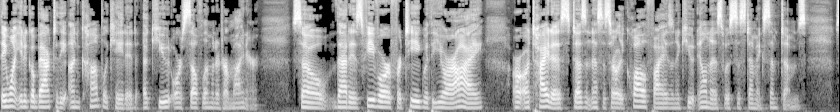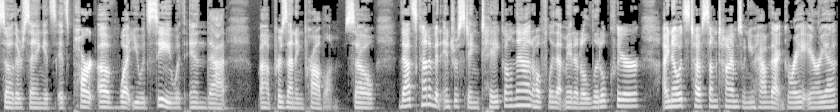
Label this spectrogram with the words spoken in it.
they want you to go back to the uncomplicated, acute, or self limited or minor. So that is fever or fatigue with a URI or otitis doesn't necessarily qualify as an acute illness with systemic symptoms. So they're saying it's it's part of what you would see within that uh, presenting problem. So that's kind of an interesting take on that. Hopefully, that made it a little clearer. I know it's tough sometimes when you have that gray area,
